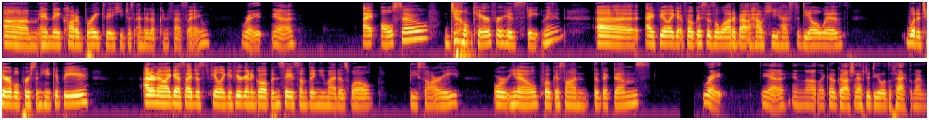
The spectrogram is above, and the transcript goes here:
Um, and they caught a break that he just ended up confessing. Right. Yeah. I also don't care for his statement. Uh, I feel like it focuses a lot about how he has to deal with what a terrible person he could be. I don't know. I guess I just feel like if you're going to go up and say something, you might as well be sorry or, you know, focus on the victims. Right. Yeah. And not like, oh gosh, I have to deal with the fact that I'm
